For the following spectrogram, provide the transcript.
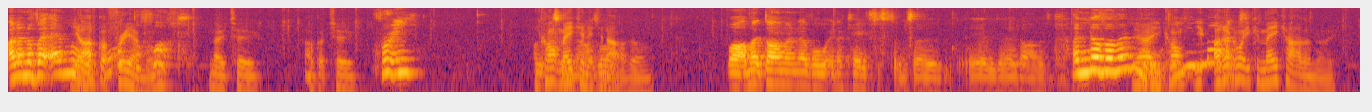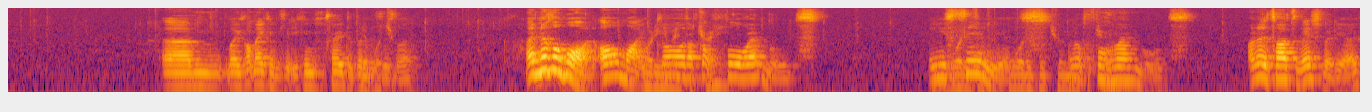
And another emerald. Yeah, I've got What three emeralds. Fuck? No, two. I've got two. Three. You I've can't make anything well. out of them. Well, I'm at diamond level in a cave system, so here we go, diamonds. Another emerald. Yeah, you can't... You, I don't know what you can make out of them, though. Um, well, you can't make anything. You can trade with Yeah, villagers what though. Another one. Oh my What god, I've got trade? four emeralds. Are you What serious? what is it I've got four emeralds. I know the title of this video.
